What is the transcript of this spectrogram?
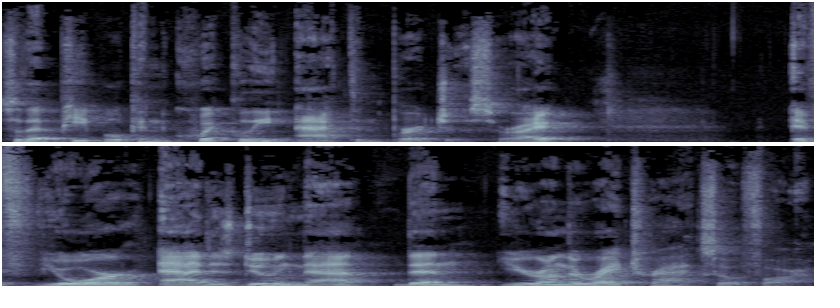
so that people can quickly act and purchase. Right. If your ad is doing that, then you're on the right track so far.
